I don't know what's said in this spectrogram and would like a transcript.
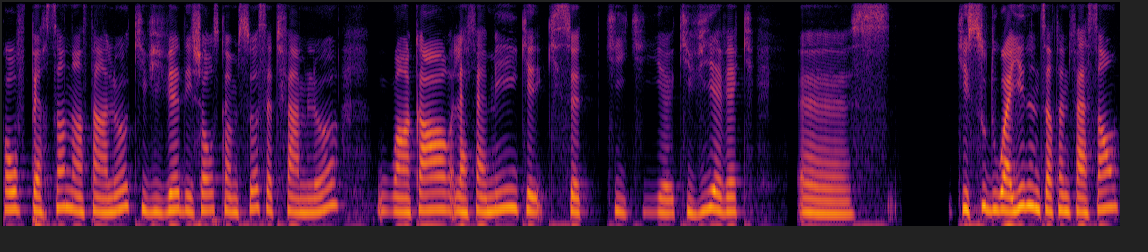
pauvre personne dans ce temps-là qui vivait des choses comme ça, cette femme-là, ou encore la famille qui, qui, se, qui, qui, euh, qui vit avec, euh, qui est soudoyée d'une certaine façon,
